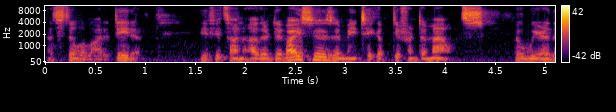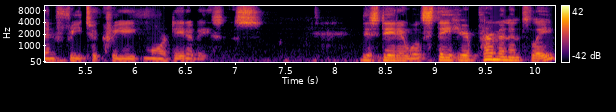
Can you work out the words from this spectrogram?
That's still a lot of data. If it's on other devices, it may take up different amounts, but we are then free to create more databases. This data will stay here permanently.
